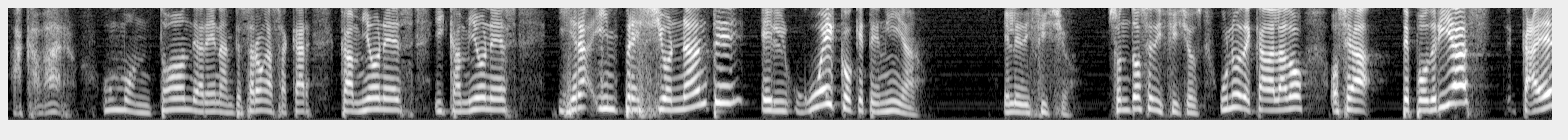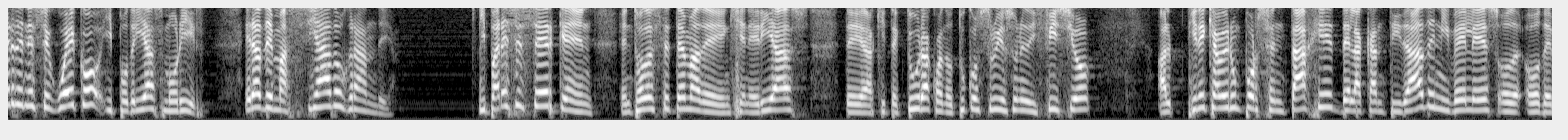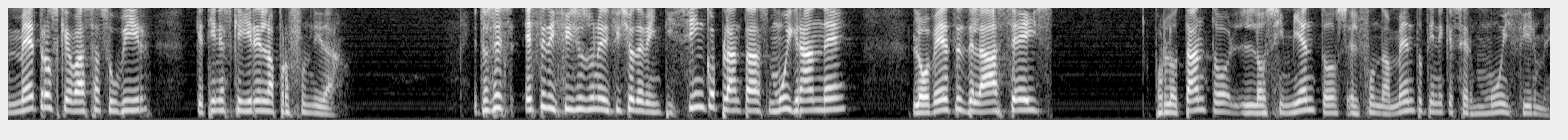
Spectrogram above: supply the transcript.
a cavar. Un montón de arena. Empezaron a sacar camiones y camiones y era impresionante el hueco que tenía el edificio. Son dos edificios, uno de cada lado. O sea, te podrías caer en ese hueco y podrías morir. Era demasiado grande. Y parece ser que en, todo este tema de ingenierías, de arquitectura, cuando tú construyes un edificio, tiene que haber un porcentaje de la cantidad de niveles o de metros que vas a subir que tienes que ir en la profundidad. Entonces, este edificio es un edificio de 25 plantas, muy grande, lo ves desde la A6, por lo tanto, los cimientos, el fundamento tiene que ser muy firme.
